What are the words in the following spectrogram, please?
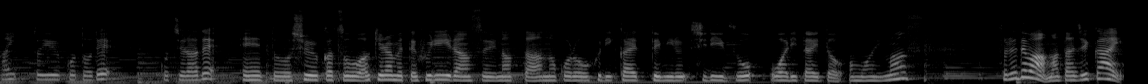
はいということでこちらで、えーと就活を諦めてフリーランスになったあの頃を振り返ってみるシリーズを終わりたいと思います。それではまた次回。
